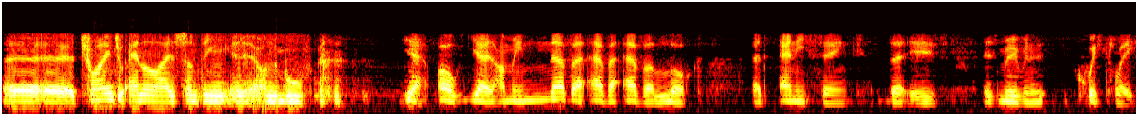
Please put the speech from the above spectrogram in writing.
uh, uh, trying to analyze something uh, on the move. Yeah. Oh, yeah. I mean, never, ever, ever look at anything that is is moving quickly.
